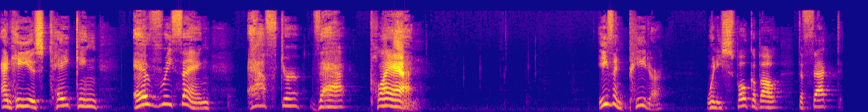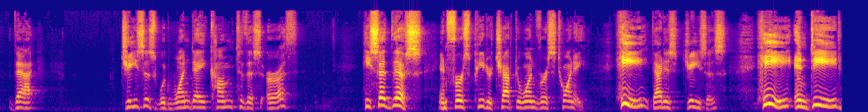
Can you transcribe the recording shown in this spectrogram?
And He is taking everything after that plan. Even Peter, when he spoke about the fact that Jesus would one day come to this earth? He said this in 1 Peter chapter 1 verse 20. He, that is Jesus, he indeed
